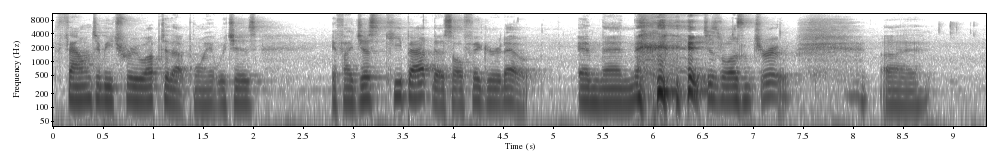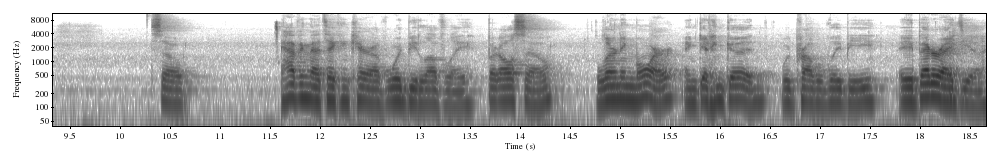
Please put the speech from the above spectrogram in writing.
found to be true up to that point, which is if I just keep at this, I'll figure it out. And then it just wasn't true. Uh, so having that taken care of would be lovely, but also learning more and getting good would probably be a better idea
